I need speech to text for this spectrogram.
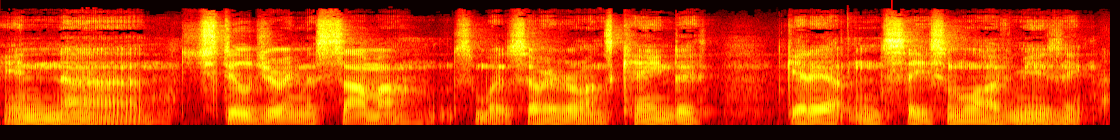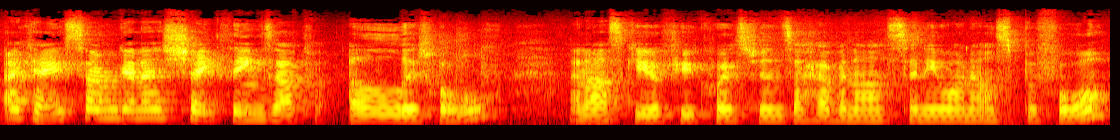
in uh, still during the summer, so everyone's keen to get out and see some live music. Okay, so I'm going to shake things up a little and ask you a few questions I haven't asked anyone else before.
